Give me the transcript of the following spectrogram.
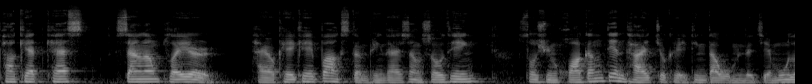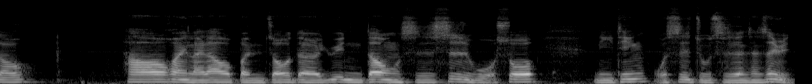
Pocket Casts、Sound Player，还有 KK Box 等平台上收听。搜寻华冈电台就可以听到我们的节目喽。好，欢迎来到本周的运动时事。我说，你听，我是主持人陈胜允。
